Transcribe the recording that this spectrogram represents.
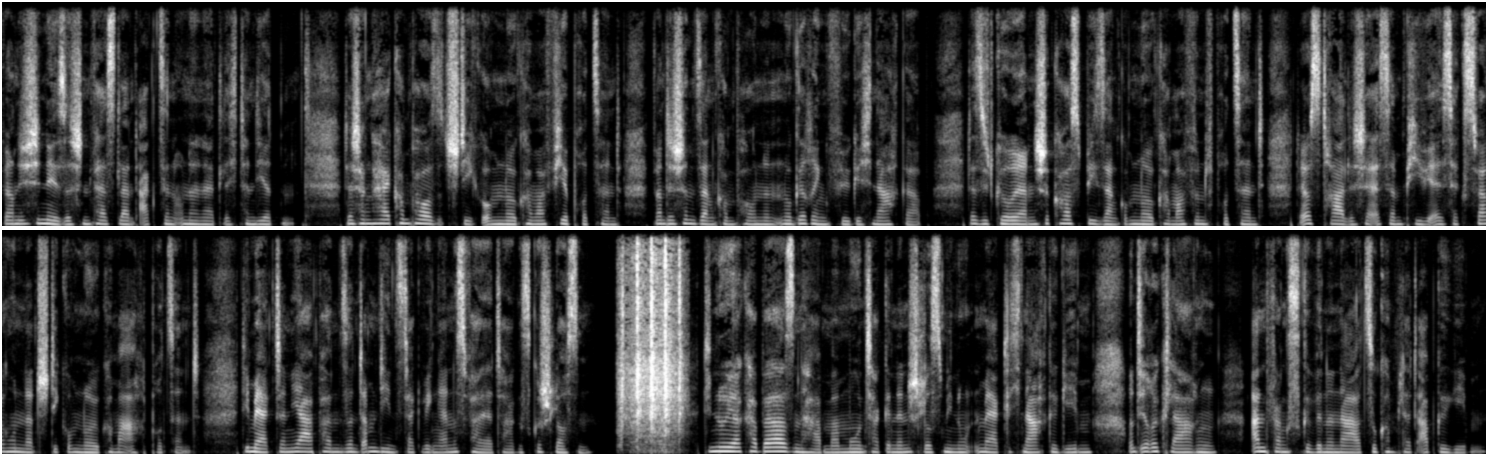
während die chinesischen Festlandaktien uneinheitlich tendierten. Der Shanghai Composite stieg um 0,4%, während der Shenzhen Component nur geringfügig nachgab. Der südkoreanische Kospi sank um 0,5%, der australische S&P ASX 200 stieg um 0,8%. Die Märkte in Japan sind am Dienstag wegen eines Feiertages geschlossen. Die New Yorker Börsen haben am Montag in den Schlussminuten merklich nachgegeben und ihre klaren Anfangsgewinne nahezu komplett abgegeben.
